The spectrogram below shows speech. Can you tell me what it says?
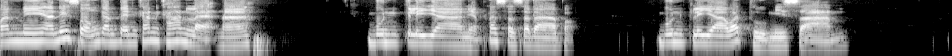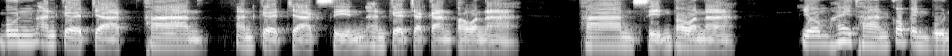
มันมีอันนี้สงส์กันเป็นขั้นๆแหละนะ บุญกิริยาเนี่ยพระศาสดาบอก บุญกิริยาวัตถุมีสามบุญอันเกิดจากทาน อันเกิดจากศีลอันเกิดจากการภาวนา ทานศีลภาวนา โยมให้ทานก็เป็นบุญ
